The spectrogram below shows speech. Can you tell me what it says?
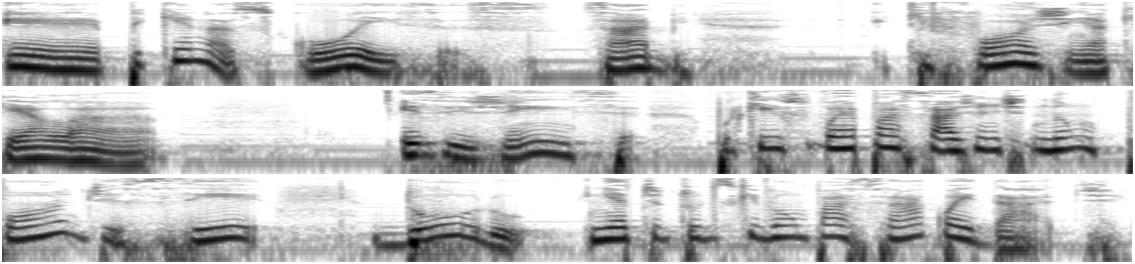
é, pequenas coisas, sabe, que fogem àquela exigência, porque isso vai passar. A gente não pode ser duro em atitudes que vão passar com a idade.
